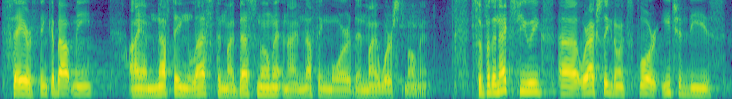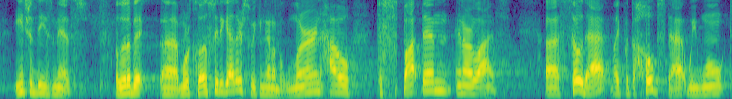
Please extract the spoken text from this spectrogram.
say or think about me. I am nothing less than my best moment, and I am nothing more than my worst moment. So, for the next few weeks, uh, we're actually going to explore each of these, each of these myths a little bit uh, more closely together so we can kind of learn how to spot them in our lives uh, so that, like with the hopes that, we won't,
